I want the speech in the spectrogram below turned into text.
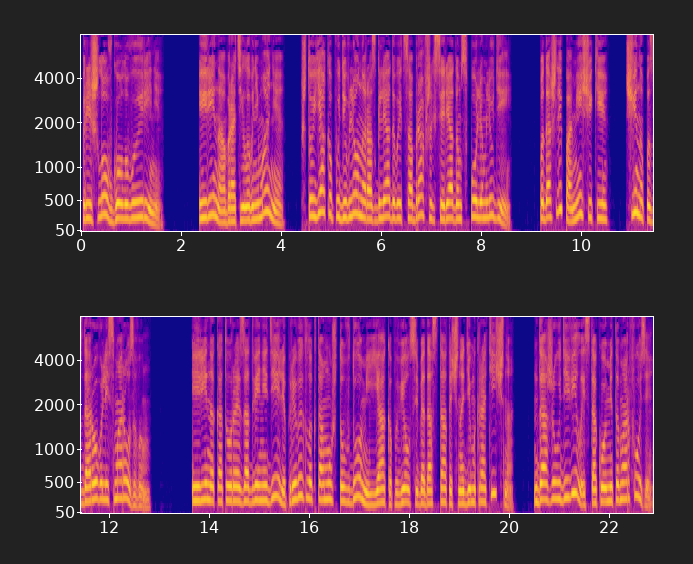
Пришло в голову Ирине. Ирина обратила внимание, что Якоб удивленно разглядывает собравшихся рядом с полем людей. Подошли помещики, чинно поздоровались с Морозовым. Ирина, которая за две недели привыкла к тому, что в доме Якоб вел себя достаточно демократично, даже удивилась такой метаморфозе.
